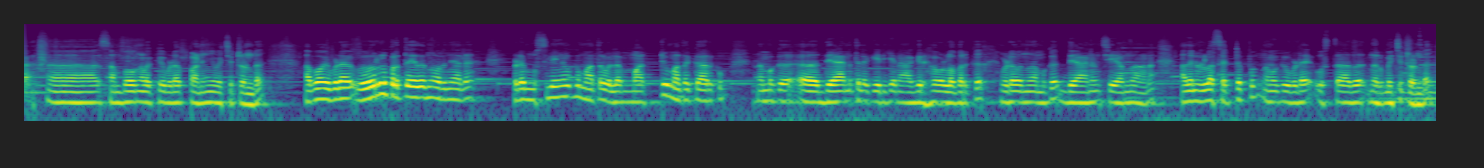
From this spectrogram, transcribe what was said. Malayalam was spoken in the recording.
സംഭവങ്ങളൊക്കെ ഇവിടെ പണിഞ്ഞു വെച്ചിട്ടുണ്ട്. അപ്പോൾ ഇവിടെ വേറൊരു പ്രത്യേകത എന്ന് പറഞ്ഞാൽ ഇവിടെ മുസ്ലിങ്ങൾക്ക് മാത്രമല്ല മറ്റു മതക്കാർക്കും നമുക്ക് ധ്യാനത്തിലൊക്കെ ഇരിക്കാൻ ആഗ്രഹമുള്ളവർക്ക് ഇവിടെ വന്ന് നമുക്ക് ധ്യാനം ചെയ്യാവുന്നതാണ്. അതിനുള്ള സെറ്റപ്പും നമുക്കിവിടെ ഉസ്താദ് നിർമ്മിച്ചിട്ടുണ്ട്.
